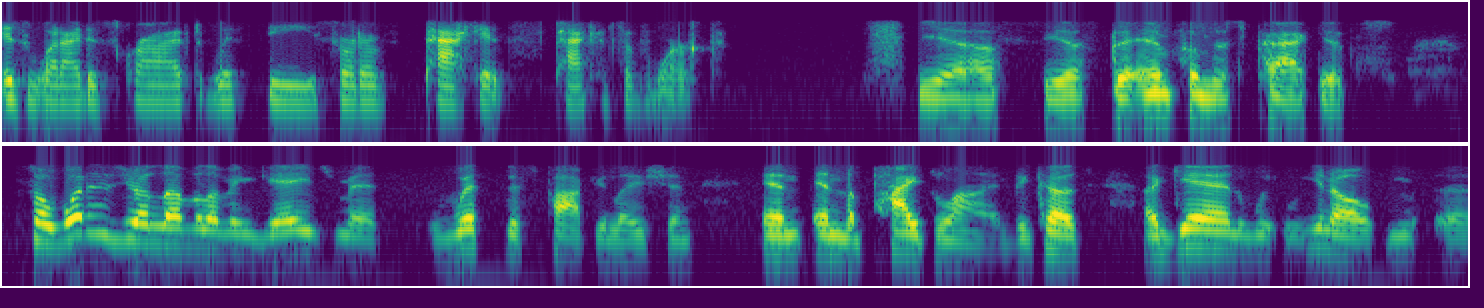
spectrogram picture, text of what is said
is what I described with the sort of packets, packets of work. Yes, yes, the infamous packets. So, what is your level of engagement with this population in, in the pipeline? Because again, we, you know, uh,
